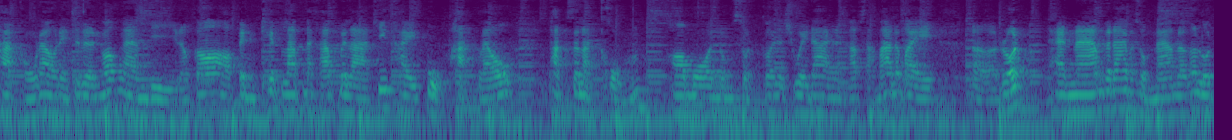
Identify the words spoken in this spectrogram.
ผักของเราเนี่ยเจริญงอกงามดี แล้วก็เป็นเคล็ดลับนะครับ เวลาที่ใครปลูกผักแล้วผักสลัดขมฮอร์โมนนมสดก็จะช่วยได้นะครับ สามารถเอาไปรดแทนน้ำก็ได้ผสมน้ำแล้วก็ลด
